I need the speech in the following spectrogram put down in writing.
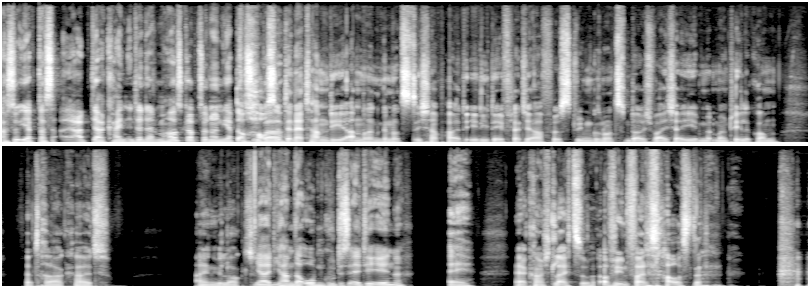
Achso, ihr habt das, habt ja kein Internet im Haus gehabt, sondern ihr habt Doch, das über... Hausinternet haben die anderen genutzt. Ich habe halt eh die Dayflat ja für Stream genutzt und dadurch war ich ja eben mit meinem Telekom-Vertrag halt eingeloggt. Ja, die haben da oben gutes LTE, ne? Ey, ja, komme ich gleich zu. Auf jeden Fall das Haus, ne?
